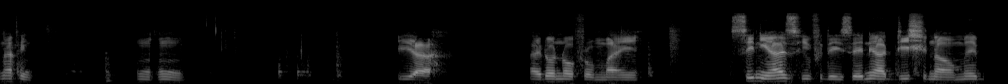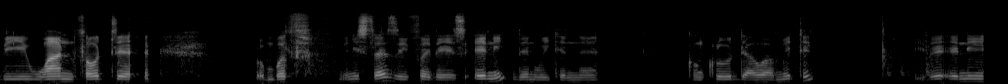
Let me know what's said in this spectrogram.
Nothing. Mm-hmm. Yeah. I don't know from my seniors if there is any additional, maybe one thought uh, from both ministers. If there is any, then we can uh, conclude our meeting. Is there any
